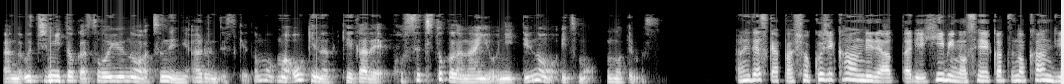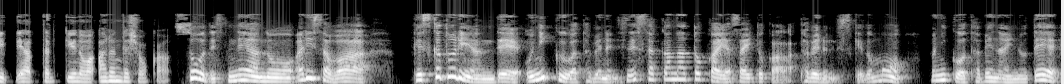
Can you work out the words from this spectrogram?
あの、内身とかそういうのは常にあるんですけども、まあ、大きな怪我で骨折とかがないようにっていうのをいつも思ってます。あれですかやっぱ食事管理であったり、日々の生活の管理であったりっていうのはあるんでしょうか？そうですね。あの、アリサは、ペスカトリアンでお肉は食べないんですね。魚とか野菜とかは食べるんですけども、お肉を食べないので、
